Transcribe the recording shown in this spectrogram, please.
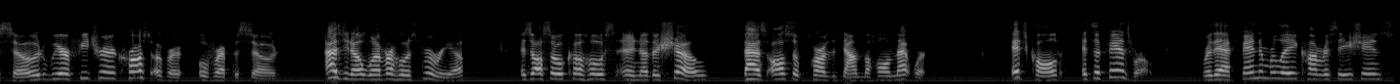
episode, we are featuring a crossover over episode. As you know, one of our hosts, Maria, is also a co host in another show that is also part of the Down the Hall network. It's called It's a Fans World, where they have fandom related conversations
